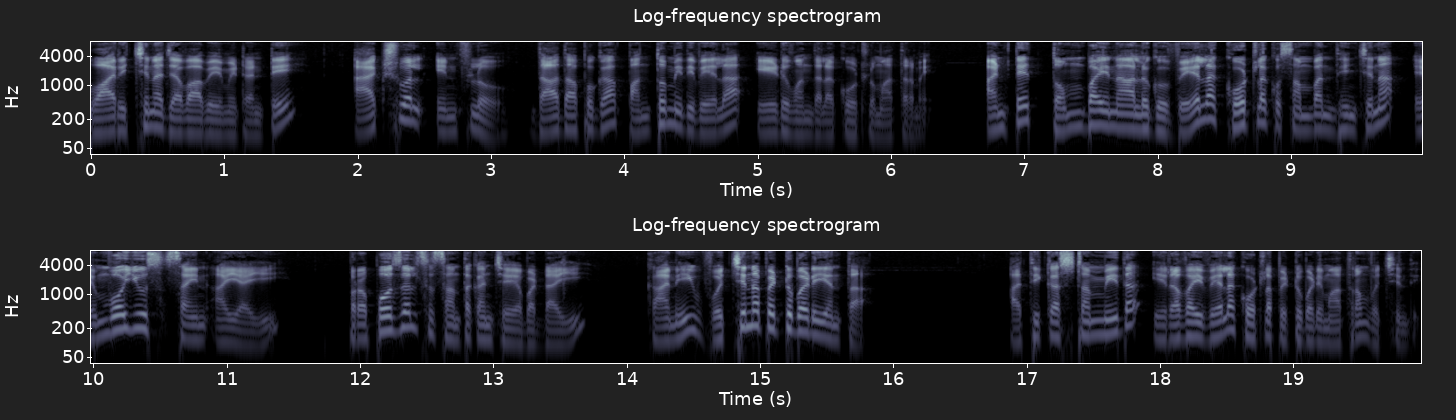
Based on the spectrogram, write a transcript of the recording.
వారిచ్చిన జవాబేమిటంటే యాక్చువల్ ఇన్ఫ్లో దాదాపుగా పంతొమ్మిది వేల ఏడు వందల కోట్లు మాత్రమే. అంటే తొంభై నాలుగు వేల కోట్లకు సంబంధించిన ఎంఓయూస్ సైన్ అయ్యాయి. ప్రపోజల్స్ సంతకం చేయబడ్డాయి కానీ వచ్చిన పెట్టుబడి ఎంత? అతి కష్టం మీద ఇరవై వేల కోట్ల పెట్టుబడి మాత్రం వచ్చింది.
